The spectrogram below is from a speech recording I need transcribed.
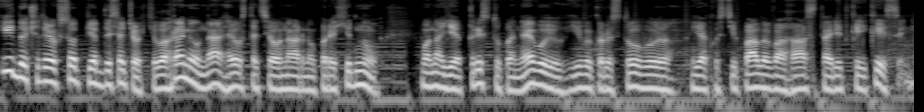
і до 450 кг на геостаціонарну перехідну. Вона є триступеневою і використовує якості палива газ та рідкий кисень.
